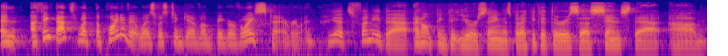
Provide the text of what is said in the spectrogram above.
and I think that's what the point of it was, was to give a bigger voice to everyone. Yeah, it's funny that, I don't think that you were saying this, but I think that there is a sense that um,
